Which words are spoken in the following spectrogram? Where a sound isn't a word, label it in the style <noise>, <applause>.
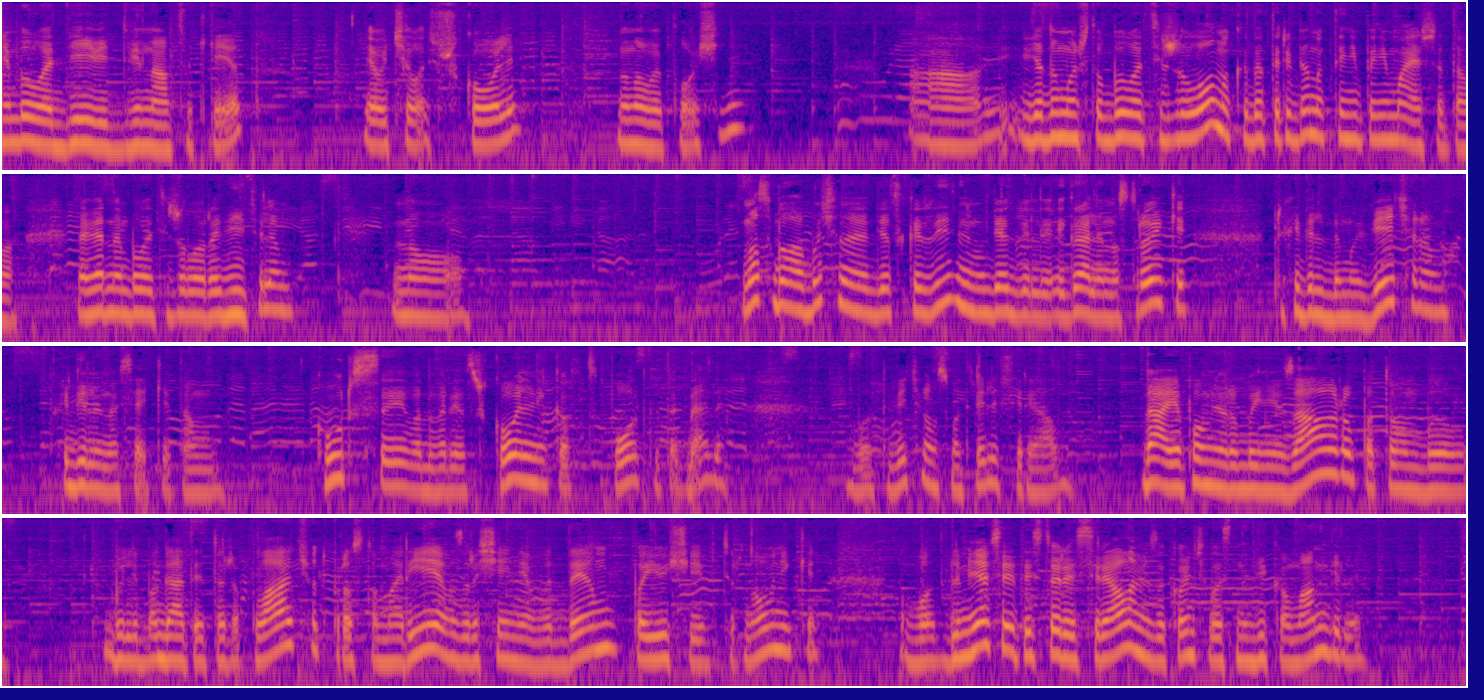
Мне было 9-12 лет. Я училась в школе на Новой площади. А, Я думаю, что было тяжело, но когда ты ребенок, ты не понимаешь этого. Наверное, было тяжело родителям, но у нас была обычная детская жизнь. Мы бегали, играли на стройке, приходили домой вечером, ходили на всякие там курсы во дворец школьников, спорт и так далее. Вот, вечером смотрели сериалы. Да, я помню «Рабыню Изауру», потом был, были «Богатые тоже плачут», «Просто Мария», «Возвращение в Эдем», «Поющие в терновнике». Вот. Для меня вся эта история с сериалами закончилась на «Диком ангеле»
